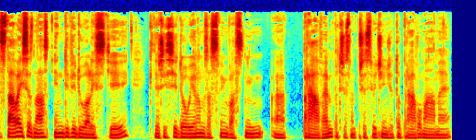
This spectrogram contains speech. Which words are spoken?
stávají se z nás individualisti, kteří si jdou jenom za svým vlastním právem, protože jsme přesvědčeni, že to právo máme,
